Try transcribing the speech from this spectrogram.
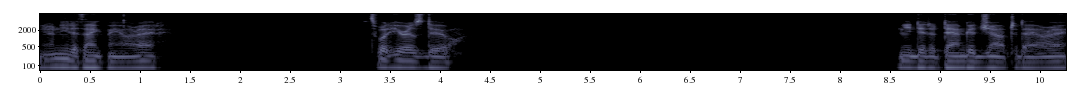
You don't need to thank me, alright? It's what heroes do. You did a damn good job today, alright?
